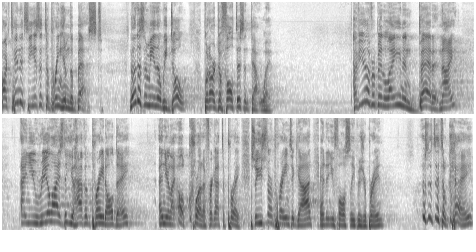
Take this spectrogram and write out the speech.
Our tendency isn't to bring him the best. Now, that doesn't mean that we don't, but our default isn't that way. Have you ever been laying in bed at night and you realize that you haven't prayed all day? And you're like, oh, crud, I forgot to pray. So you start praying to God and then you fall asleep as you're praying? It's, it's okay.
